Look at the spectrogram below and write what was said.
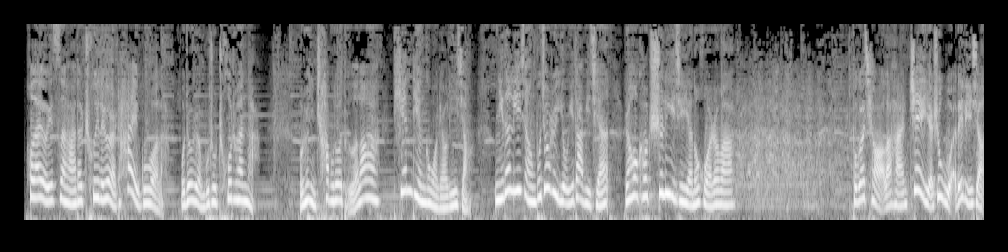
后来有一次啊，他吹的有点太过了，我就忍不住戳穿他。我说：“你差不多得了啊，天天跟我聊理想，你的理想不就是有一大笔钱，然后靠吃利息也能活着吗？”不过巧了哈，这也是我的理想。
